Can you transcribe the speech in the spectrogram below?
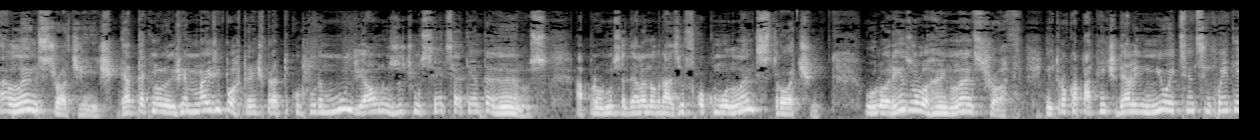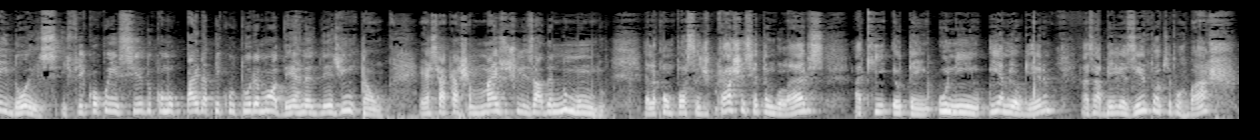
A Langstroth, gente, é a tecnologia mais importante para a apicultura mundial nos últimos 170 anos. A pronúncia dela no Brasil ficou como Langstroth. O Lorenzo Lorraine Langstroth entrou com a patente dela em 1852 e ficou conhecido como o pai da apicultura moderna desde então. Essa é a caixa mais utilizada no mundo. Ela é composta de caixas retangulares. Aqui eu tenho o ninho e a melgueira. As abelhas entram aqui por baixo.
